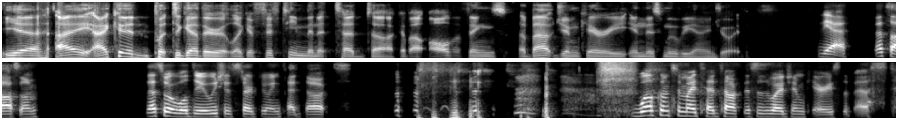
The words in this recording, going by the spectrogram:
yeah, I I could put together like a 15 minute TED talk about all the things about Jim Carrey in this movie I enjoyed. Yeah, that's awesome. That's what we'll do. We should start doing TED talks. Welcome to my TED talk. This is why Jim Carrey's the best.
